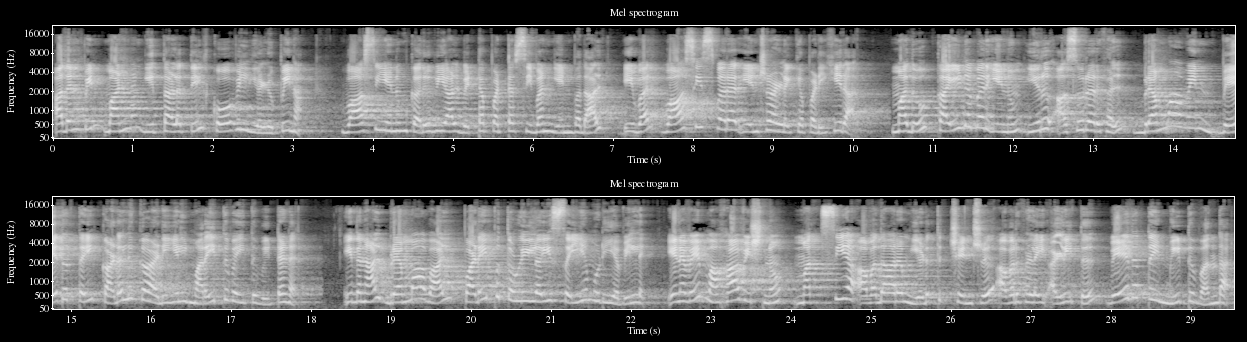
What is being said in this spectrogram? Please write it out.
அதன்பின் மன்னன் இத்தலத்தில் கோவில் எழுப்பினான். வாசி எனும் கருவியால் வெட்டப்பட்ட சிவன் என்பதால் இவர் வாசீஸ்வரர் என்று அழைக்கப்படுகிறார். மது கைடபர் எனும் இரு அசுரர்கள் பிரம்மாவின் வேதத்தை கடலுக்கு அடியில் மறைத்து வைத்து விட்டனர். இதனால் பிரம்மாவால் படைப்பு தொழிலை செய்ய முடியவில்லை. எனவே மகாவிஷ்ணு மத்சிய அவதாரம் எடுத்துச் சென்று அவர்களை அழித்து வேதத்தை மீட்டு வந்தார்.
